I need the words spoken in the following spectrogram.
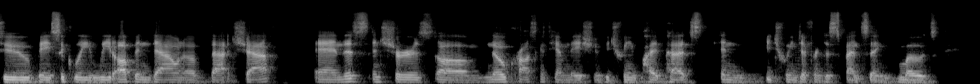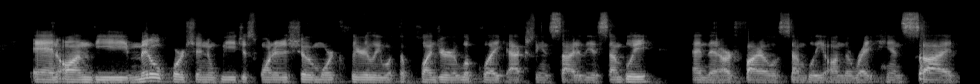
to basically lead up and down of that shaft. And this ensures um, no cross contamination between pipettes and between different dispensing modes. And on the middle portion, we just wanted to show more clearly what the plunger looked like actually inside of the assembly, and then our final assembly on the right hand side.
